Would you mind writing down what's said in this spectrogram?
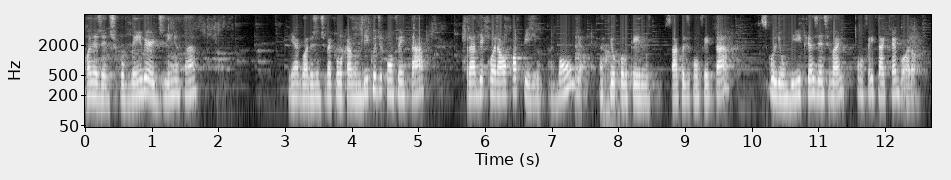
Olha, gente, ficou bem verdinho, tá? E agora a gente vai colocar no bico de confeitar para decorar o copinho, tá bom? Aqui eu coloquei no saco de confeitar, escolhi um bico e a gente vai confeitar aqui agora, ó.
